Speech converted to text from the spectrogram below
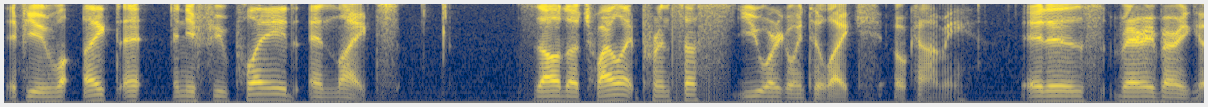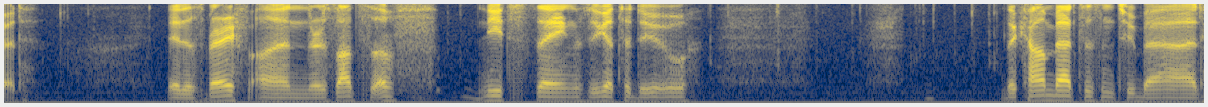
If you liked and if you played and liked Zelda Twilight Princess, you are going to like Okami. It is very, very good. It is very fun. There's lots of neat things you get to do. The combat isn't too bad.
